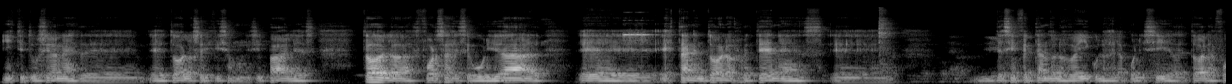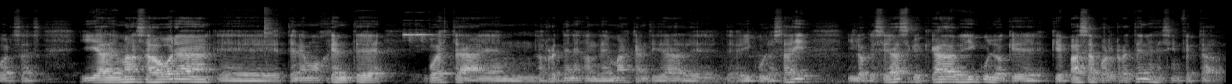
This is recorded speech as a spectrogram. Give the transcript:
instituciones de todos los edificios municipales, todas las fuerzas de seguridad eh, están en todos los retenes eh, desinfectando los vehículos de la policía, de todas las fuerzas. Y además ahora eh, tenemos gente puesta en los retenes donde más cantidad de, vehículos hay y lo que se hace es que cada vehículo que, pasa por el retén es desinfectado.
